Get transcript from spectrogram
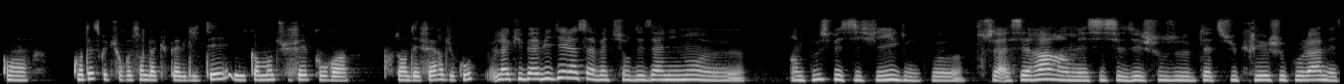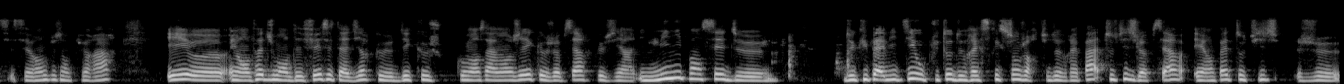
quand, quand est-ce que tu ressens de la culpabilité et comment tu fais pour, euh, pour t'en défaire du coup? La culpabilité, là, ça va être sur des aliments un peu spécifiques. Donc, c'est assez rare, hein, mais si c'est des choses peut-être sucrées, chocolat, mais c'est c'est vraiment de plus en plus rare. Et, euh, et en fait, je m'en défais, c'est-à-dire que dès que je commence à manger, que j'observe que j'ai un- une mini pensée de, de culpabilité ou plutôt de restriction, genre tu devrais pas, tout de suite je l'observe et en fait tout de suite je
